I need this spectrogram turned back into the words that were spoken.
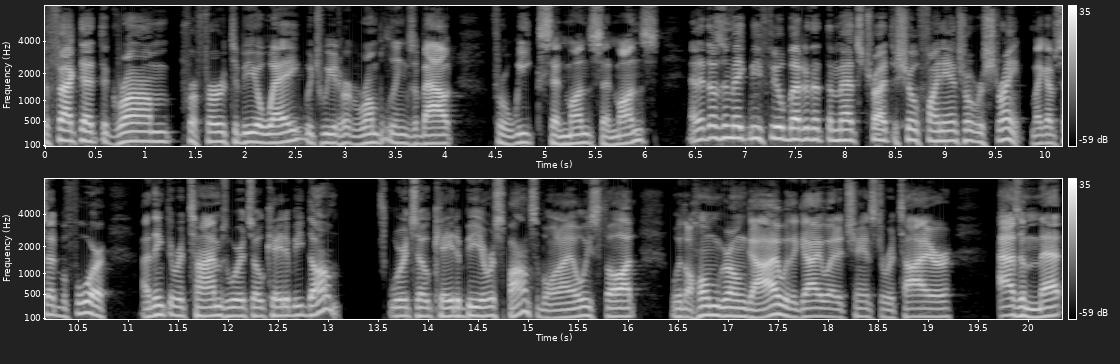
The fact that DeGrom preferred to be away, which we had heard rumblings about for weeks and months and months. And it doesn't make me feel better that the Mets tried to show financial restraint. Like I've said before, I think there are times where it's okay to be dumb, where it's okay to be irresponsible. And I always thought with a homegrown guy, with a guy who had a chance to retire as a Met,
